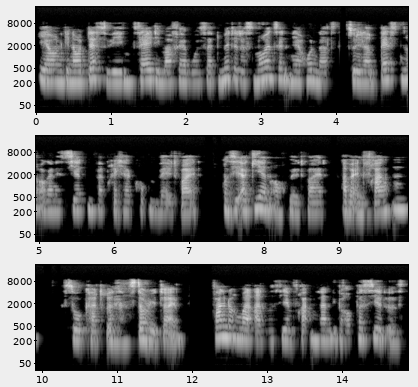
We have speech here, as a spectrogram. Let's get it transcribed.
Ja, und genau deswegen zählt die Mafia wohl seit Mitte des 19. Jahrhunderts zu den am besten organisierten Verbrechergruppen weltweit. Und sie agieren auch weltweit. Aber in Franken? So, Katrin, Storytime. Fang doch mal an, was hier im Frankenland überhaupt passiert ist.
